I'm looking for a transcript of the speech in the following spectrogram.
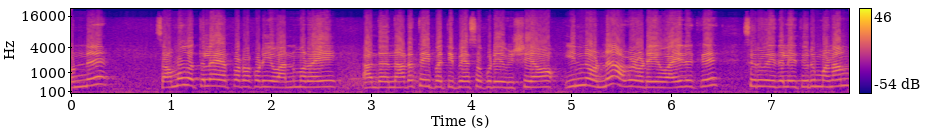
ஒன்று சமூகத்தில் ஏற்படக்கூடிய வன்முறை அந்த நடத்தை பற்றி பேசக்கூடிய விஷயம். இன்னொன்று அவளுடைய வயதுக்கு சிறு வயதிலே திருமணம்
